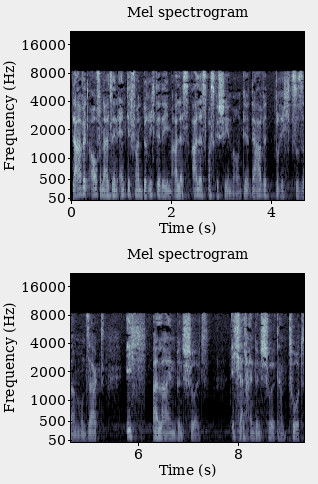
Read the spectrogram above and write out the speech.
David auf. Und als er ihn endlich fand, berichtete er ihm alles, alles, was geschehen war. Und der David bricht zusammen und sagt, ich allein bin schuld. Ich allein bin schuld am Tod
